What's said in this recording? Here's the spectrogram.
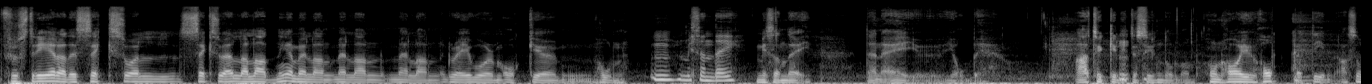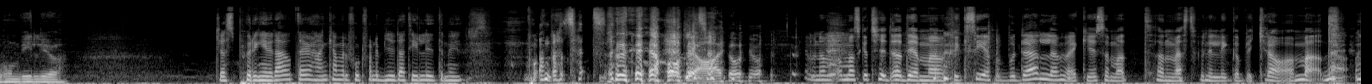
frustrerade sexuell, sexuella laddningen mellan, mellan, mellan Grey Worm och um, hon. Mm, Miss Sunday. Miss Sunday. Den är ju jobbig. Jag tycker lite synd om dem. Hon har ju hoppet in. Alltså hon vill ju Just putting it out there. Han kan väl fortfarande bjuda till lite med på andra sätt. ja, ja, ja, ja. Men om, om, man ska tyda det man fick se på bordellen verkar det som att han mest ville ligga och bli kramad. Ja.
